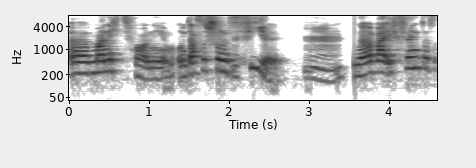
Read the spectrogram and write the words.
äh, mal nichts vornehmen. Und das ist schon viel. Mhm. Ne, weil ich finde, das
